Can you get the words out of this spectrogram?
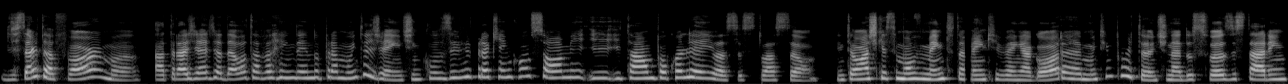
de certa forma, a tragédia dela estava rendendo para muita gente, inclusive para quem consome e, está um pouco alheio a essa situação. Então, acho que esse movimento também que vem agora é muito importante, né? Dos fãs estarem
